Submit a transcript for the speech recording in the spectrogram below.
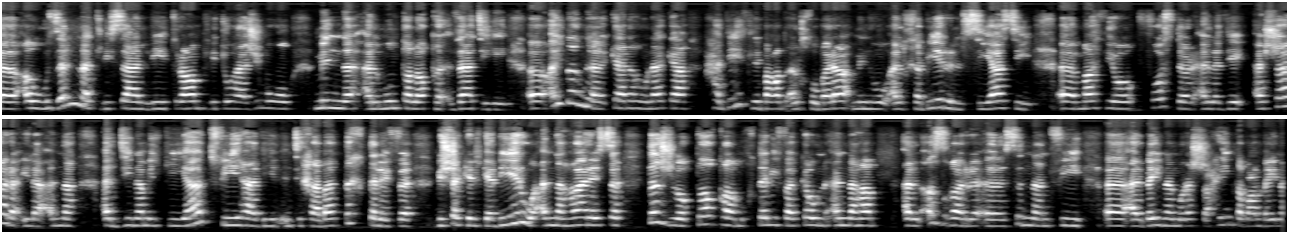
أو زلة لسان ترامب لتهاجمه من المنطلق ذاته. أيضا كان هناك حديث لبعض الخبراء منه الخبير السياسي ماثيو فوستر الذي أشار إلى أن الديناميكيات في هذه الانتخابات تختلف بشكل كبير وأن هاريس تجلب طاقة مختلفة كون أنها الأصغر سنا في بين المرشحين طبعا بين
